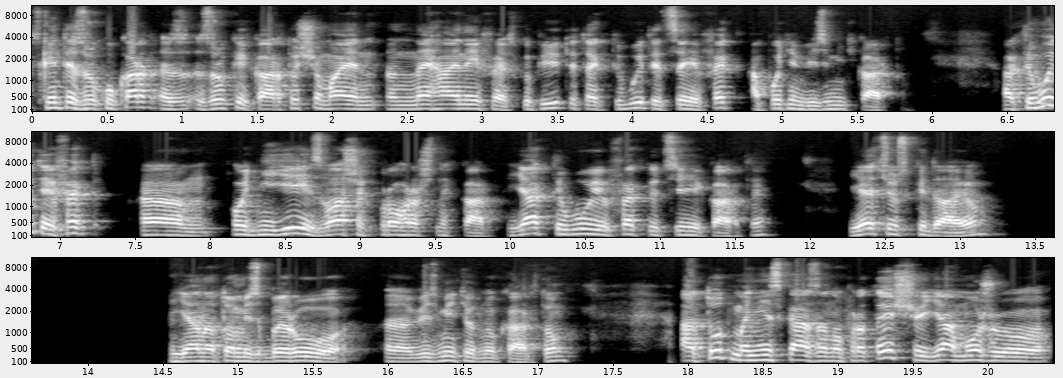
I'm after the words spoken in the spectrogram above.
Скиньте з, руку кар... з руки карту, що має негайний ефект. Скопіюйте та активуйте цей ефект, а потім візьміть карту. Активуйте ефект ем, однієї з ваших програшних карт. Я активую ефект цієї карти. Я цю скидаю. Я натомість беру, е, візьміть одну карту. А тут мені сказано про те, що я можу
